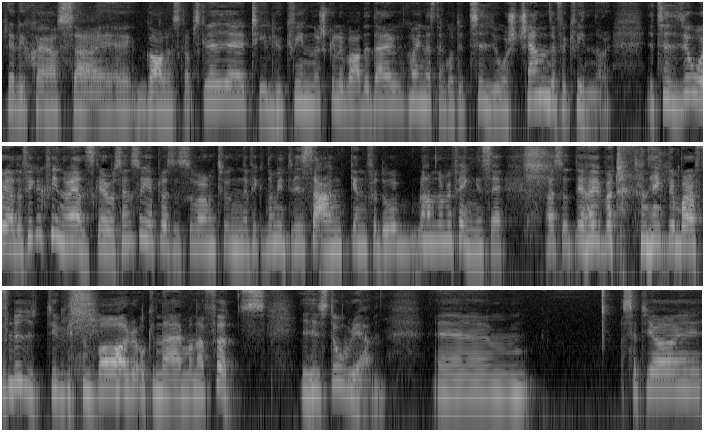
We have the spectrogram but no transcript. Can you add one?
religiösa eh, galenskapsgrejer till hur kvinnor skulle vara. Det där har ju nästan gått i tioårstrender för kvinnor. I tio år, ja då fick ju kvinnor det och sen så helt plötsligt så var de tvungna, fick de inte visa anken för då hamnade de i fängelse. Alltså det har ju varit egentligen bara flyt till var och när man har fötts i historien. Um, så att jag,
